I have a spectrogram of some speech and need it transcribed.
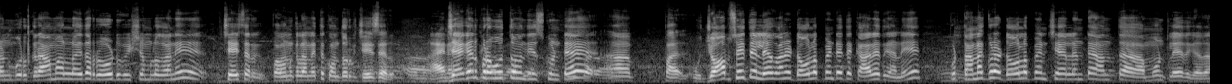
రెండు మూడు గ్రామాల్లో అయితే రోడ్డు విషయంలో కానీ చేశారు. పవన్ కళ్యాణ్ అయితే కొంతవరకు చేశారు. జగన్ ప్రభుత్వం తీసుకుంటే జాబ్స్ అయితే లేవు కానీ డెవలప్మెంట్ అయితే కాలేదు కానీ ఇప్పుడు తనకు కూడా డెవలప్మెంట్ చేయాలంటే అంత అమౌంట్ లేదు కదా.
